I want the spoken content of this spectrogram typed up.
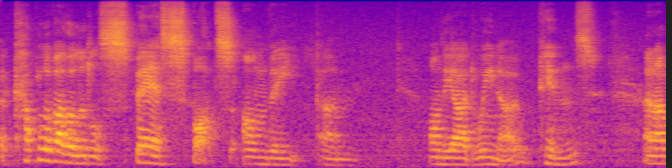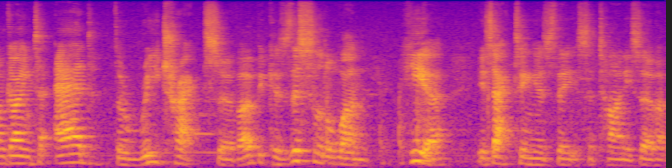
a couple of other little spare spots on the um, on the Arduino pins and I'm going to add the retract servo because this little one here is acting as the, it's a tiny servo,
